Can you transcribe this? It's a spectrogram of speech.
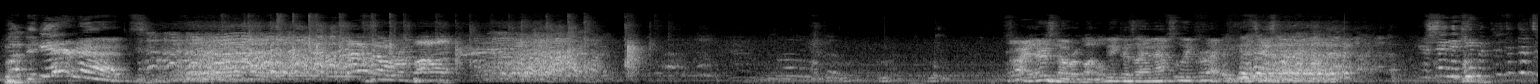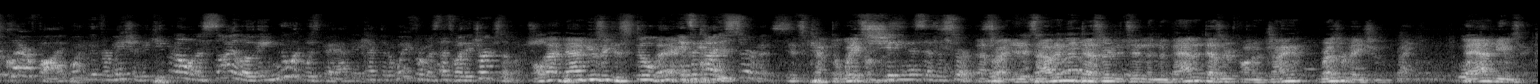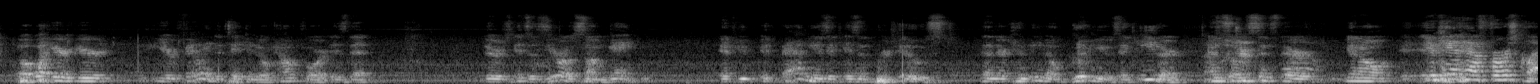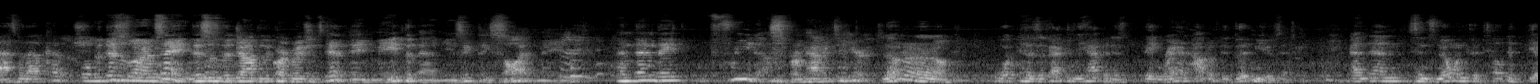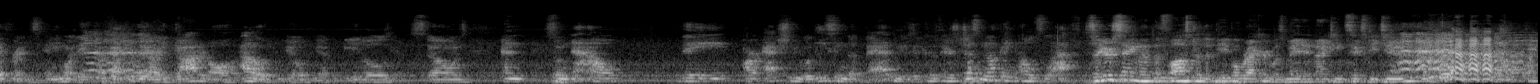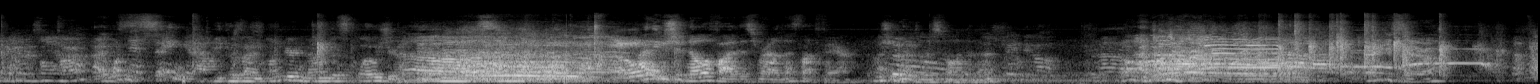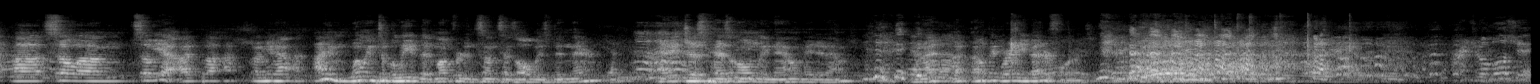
But the internet! That's no rebuttal. Sorry, there's no rebuttal because I am absolutely correct. You're saying they keep it, just to clarify, point of information, they keep it all in a silo. They knew it was bad, they kept it away from us, that's why they charge so much. All that bad music is still there. It's a kind of service. It's kept away It's from us. shittiness as a service. That's right. It is out in the desert. It's in the Nevada desert on a giant reservation. Right. Bad music. But what you're you're you're failing to take into account for is that there's it's a zero sum game. If you if bad music isn't produced, then there can be no good music either. and so true. since they're you know it- You can't have first class without coach. Well, but this is what I'm saying. This is the job that the corporations did. They made the bad music. They saw it made, and then they freed us from having to hear it. No, no, no, no. What has effectively happened is they ran out of the good music. And then, since no one could tell the difference anymore, they effectively already got it all out. You know, you have the Beatles, you have the Stones. And so now they are actually releasing the bad music because there's just nothing else left. So you're saying that the Foster the People record was made in 1962? Keeping it this whole time? I wasn't saying that because I'm under non disclosure. Oh. I think you should nullify this round. That's not fair. You shouldn't have to respond to that. Uh, so, um, so yeah, I, I, I mean, I, I am willing to believe that Mumford and Sons has always been there, Yep. and it just has only now made it out. And I, I don't think we're any better for it.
